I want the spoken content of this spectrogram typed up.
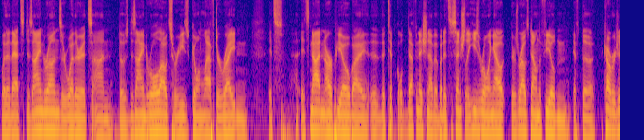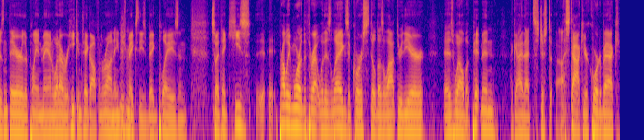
whether that's designed runs or whether it's on those designed rollouts where he's going left or right, and it's it's not an RPO by the typical definition of it, but it's essentially he's rolling out. There's routes down the field, and if the coverage isn't there, they're playing man, whatever. He can take off and run. And he just Mhm. makes these big plays, and so I think he's uh, probably more of the threat with his legs. Of course, still does a lot through the air as well. But Pittman, a guy that's just a stockier quarterback,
